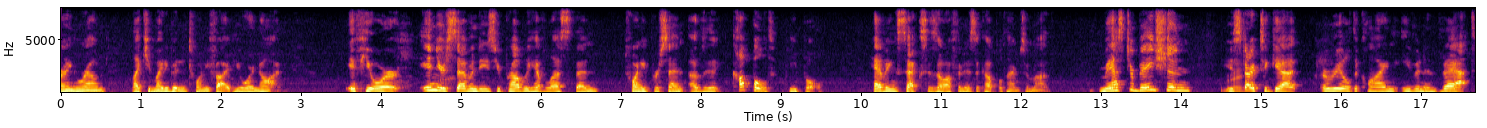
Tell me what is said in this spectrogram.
running around like you might have been at 25. You are not. If you're in your 70s, you probably have less than 20% of the coupled people having sex as often as a couple times a month. Masturbation, you Right. start to get a real decline even in that.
